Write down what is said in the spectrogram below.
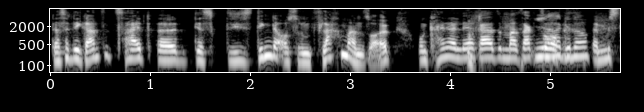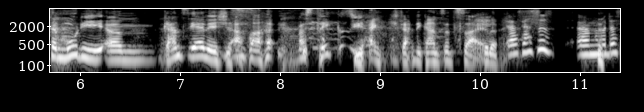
dass er die ganze Zeit äh, das, dieses Ding da aus so einem Flachmann säuft und keiner Lehrer also mal sagt Ja, so, genau. äh, Mr. Moody, ähm, ganz ehrlich, aber was trinken Sie eigentlich da die ganze Zeit? Genau. Das, Das ist, ähm, das,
